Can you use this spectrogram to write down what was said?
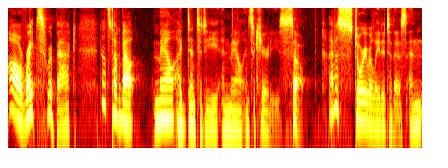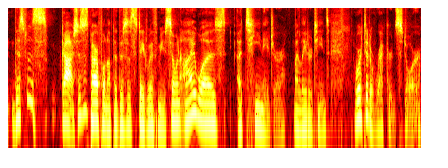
All right, we're back. Now let's talk about male identity and male insecurities. So, I have a story related to this, and this was, gosh, this is powerful enough that this has stayed with me. So when I was a teenager, my later teens, I worked at a record store.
